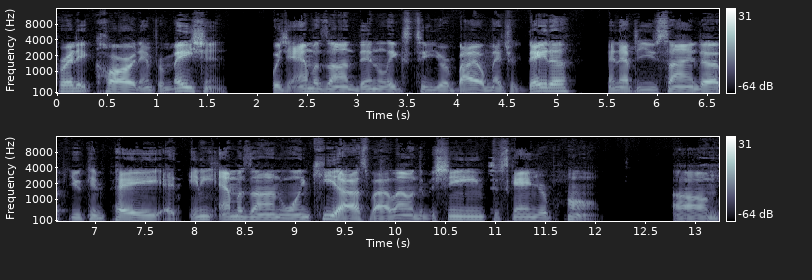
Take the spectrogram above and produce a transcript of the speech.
credit card information, which Amazon then links to your biometric data. And after you signed up, you can pay at any Amazon One kiosk by allowing the machine to scan your palm. Um,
